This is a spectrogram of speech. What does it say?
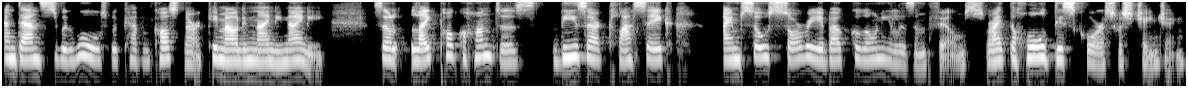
And Dances with Wolves with Kevin Costner came out in 1990. So, like Pocahontas, these are classic, I'm so sorry about colonialism films, right? The whole discourse was changing.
